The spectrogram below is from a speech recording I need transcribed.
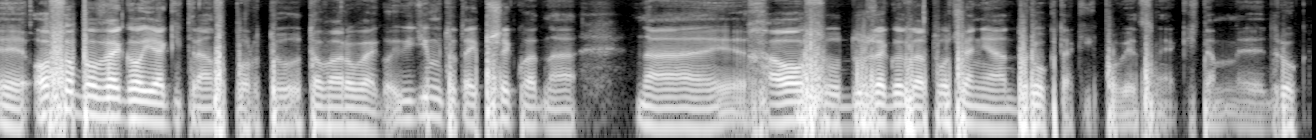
y, osobowego, jak i transportu towarowego. I widzimy tutaj przykład na, na chaosu, dużego zatłoczenia dróg, takich powiedzmy jakichś tam y, dróg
